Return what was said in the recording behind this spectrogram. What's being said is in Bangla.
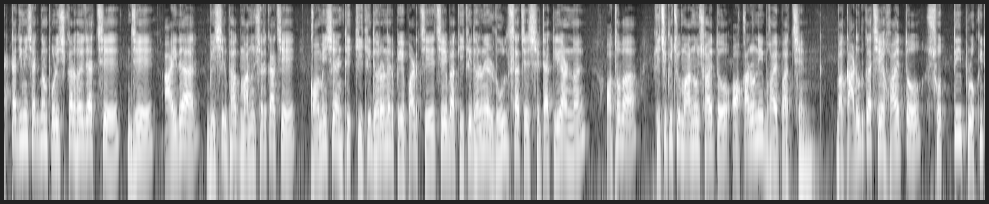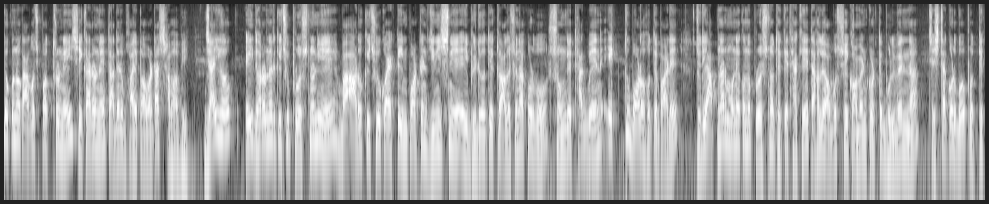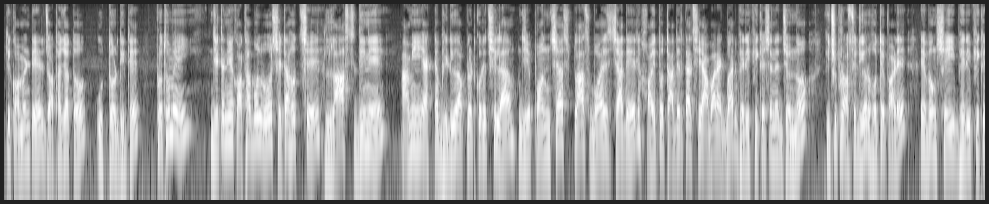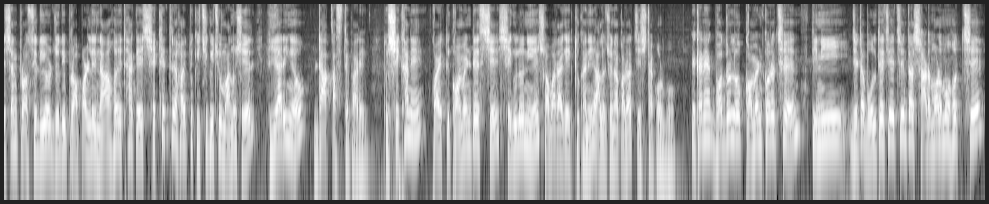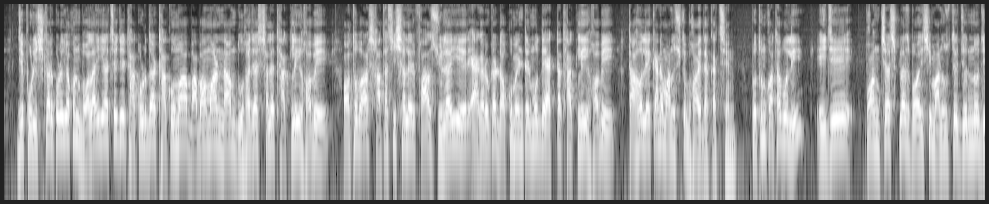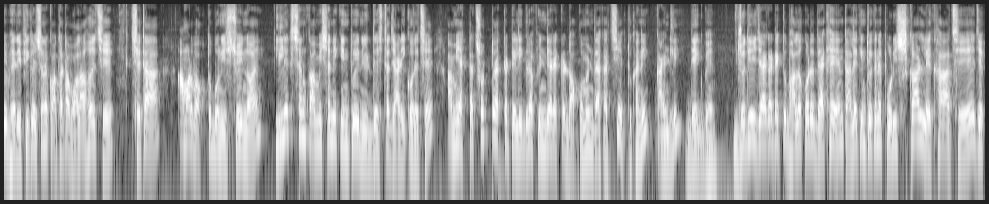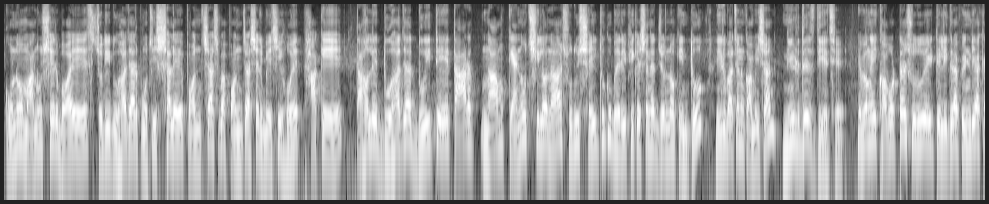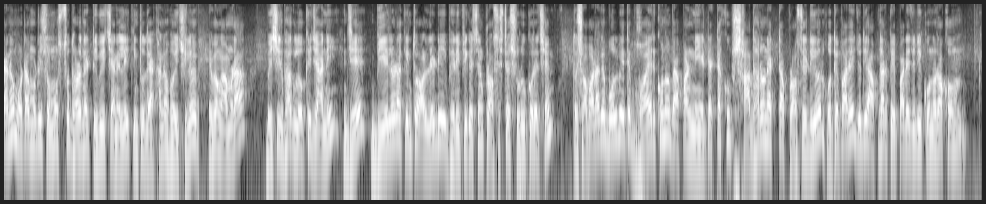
একটা জিনিস একদম পরিষ্কার হয়ে যাচ্ছে যে আইদার বেশিরভাগ মানুষের কাছে কমিশন ঠিক কী কী ধরনের পেপার চেয়েছে বা কী কী ধরনের রুলস আছে সেটা ক্লিয়ার নয়, অথবা কিছু কিছু মানুষ হয়তো অকারণেই ভয় পাচ্ছেন। বা কারুর কাছে হয়তো সত্যিই প্রকৃত কোনো কাগজপত্র নেই, সে কারণে তাদের ভয় পাওয়াটা স্বাভাবিক। যাই হোক, এই ধরনের কিছু প্রশ্ন নিয়ে বা আরও কিছু কয়েকটা ইম্পর্টেন্ট জিনিস নিয়ে এই ভিডিওতে একটু আলোচনা করব। সঙ্গে থাকবেন, একটু বড় হতে পারে। যদি আপনার মনে কোনো প্রশ্ন থেকে থাকে, তাহলে অবশ্যই কমেন্ট করতে ভুলবেন না। চেষ্টা করব প্রত্যেকটি কমেন্টের যথাযথ উত্তর দিতে। প্রথমেই যেটা নিয়ে কথা বলব, সেটা হচ্ছে লাস্ট দিনে আমি একটা ভিডিও আপলোড করেছিলাম যে পঞ্চাশ প্লাস বয়স যাদের হয়তো তাদের কাছে আবার একবার ভেরিফিকেশনের জন্য কিছু প্রসিডিওর হতে পারে এবং সেই ভেরিফিকেশন প্রসিডিওর যদি প্রপারলি না হয়ে থাকে, সেক্ষেত্রে হয়তো কিছু কিছু মানুষের হিয়ারিংয়েও ডাক আসতে পারে। তো সেখানে কয়েকটি কমেন্ট এসছে, সেগুলো নিয়ে সবার আগে একটুখানি আলোচনা করার চেষ্টা করব। এখানে এক ভদ্রলোক কমেন্ট করেছেন, তিনি যেটা বলতে চেয়েছেন, তার সারমর্ম হচ্ছে যে পরিষ্কার করে যখন বলাই আছে যে ঠাকুরদা ঠাকুমা বাবা মার নাম দু হাজার সালে থাকলেই হবে, অথবা সাতাশি সালের ফার্স্ট জুলাইয়ের এগারোটা ডকুমেন্টের মধ্যে একটা থাকলেই হবে তাহলে কেন মানুষকে ভয় দেখাচ্ছেন? প্রথম কথা বলি, এই যে পঞ্চাশ প্লাস বয়সী মানুষদের জন্য যে ভেরিফিকেশনের কথাটা বলা হয়েছে, সেটা আমার বক্তব্য নিশ্চয়ই নয়। ইলেকশন কমিশনই কিন্তু এই নির্দেশটা জারি করেছে। আমি একটা ছোট্ট একটা টেলিগ্রাফ ইন্ডিয়ার একটা ডকুমেন্ট দেখাচ্ছি, একটুখানি কাইন্ডলি দেখবেন। যদি এই জায়গাটা একটু ভালো করে দেখেন, তাহলে কিন্তু এখানে পরিষ্কার লেখা আছে যে কোনো মানুষের বয়স যদি দু হাজার পঁচিশ সালে পঞ্চাশ বা পঞ্চাশের বেশি হয়ে থাকে, তাহলে দু হাজার দুইতে তার নাম কেন ছিল না? শুধু সেইটুকু ভেরিফিকেশনের জন্য কিন্তু নির্বাচন কমিশন নির্দেশ দিয়েছে। এবং এই খবরটা শুধু এই টেলিগ্রাফ ইন্ডিয়া কেন? মোটামুটি সমস্ত ধরনের টিভি চ্যানেলেই কিন্তু দেখানো হয়েছিল এবং আমরা বেশিরভাগ লোকই জানি যে বিএলওরা কিন্তু অলরেডি এই ভেরিফিকেশন প্রসেসটা শুরু করেছেন। তো সবার আগে বলবে, এতে ভয়ের কোনো ব্যাপার নেই। এটা একটা খুব সাধারণ একটা প্রসিডিওর হতে পারে। যদি আপনার পেপারে যদি কোনো রকম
